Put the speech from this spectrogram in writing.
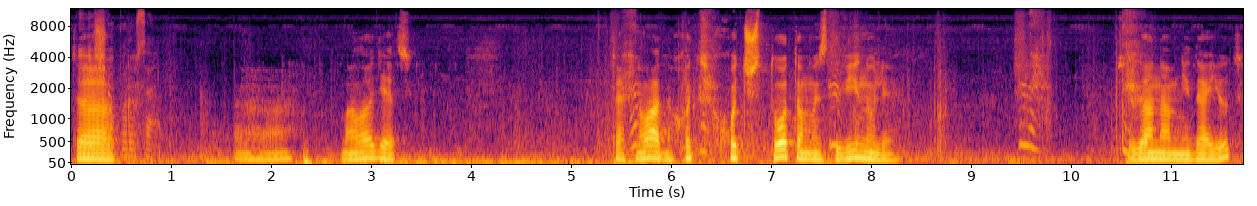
Еще Так, паруса. ага. Молодец. Так, ну ладно, хоть, хоть что-то мы сдвинули. Сюда нам не дают,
